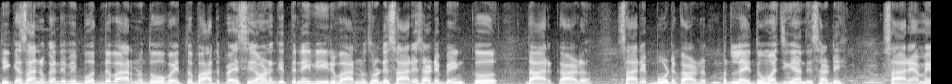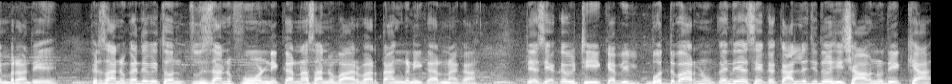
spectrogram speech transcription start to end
ਠੀਕ ਹੈ ਸਾਨੂੰ ਕਹਿੰਦੇ ਵੀ ਬੁੱਧਵਾਰ ਨੂੰ 2 ਵਜੇ ਤੋਂ ਬਾਅਦ ਪੈਸੇ ਆਉਣਗੇ ਤੇ ਨਹੀਂ, ਵੀਰਵਾਰ ਨੂੰ ਤੁਹਾਡੇ ਸਾਰੇ ਸਾਡੇ ਬੈਂਕ, ਆਧਾਰ ਕਾਰਡ, ਸਾਰੇ ਵੋਟ ਕਾਰਡ ਲੈ ਦੋਵਾਂ ਜੀਆਂ ਦੇ ਸਾਡੇ, ਸਾਰਿਆਂ ਮੈਂਬਰਾਂ ਦੇ। ਫਿਰ ਸਾਨੂੰ ਕਹਿੰਦੇ ਵੀ ਤੁਹਾਨੂੰ, ਤੁਸੀਂ ਸਾਨੂੰ ਫੋਨ ਨਹੀਂ ਕਰਨਾ, ਸਾਨੂੰ ਵਾਰ-ਵਾਰ ਤੰਗ ਨਹੀਂ ਕਰਨਾਗਾ। ਤੇ ਅਸੀਂ ਆਖਿਆ ਵੀ ਠੀਕ ਹੈ ਵੀ ਬੁੱਧਵਾਰ ਨੂੰ ਕਹਿੰਦੇ ਅਸੀਂ ਕਿ ਕੱਲ ਜਦੋਂ ਅਸੀਂ ਸ਼ਾਮ ਨੂੰ ਦੇਖਿਆ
